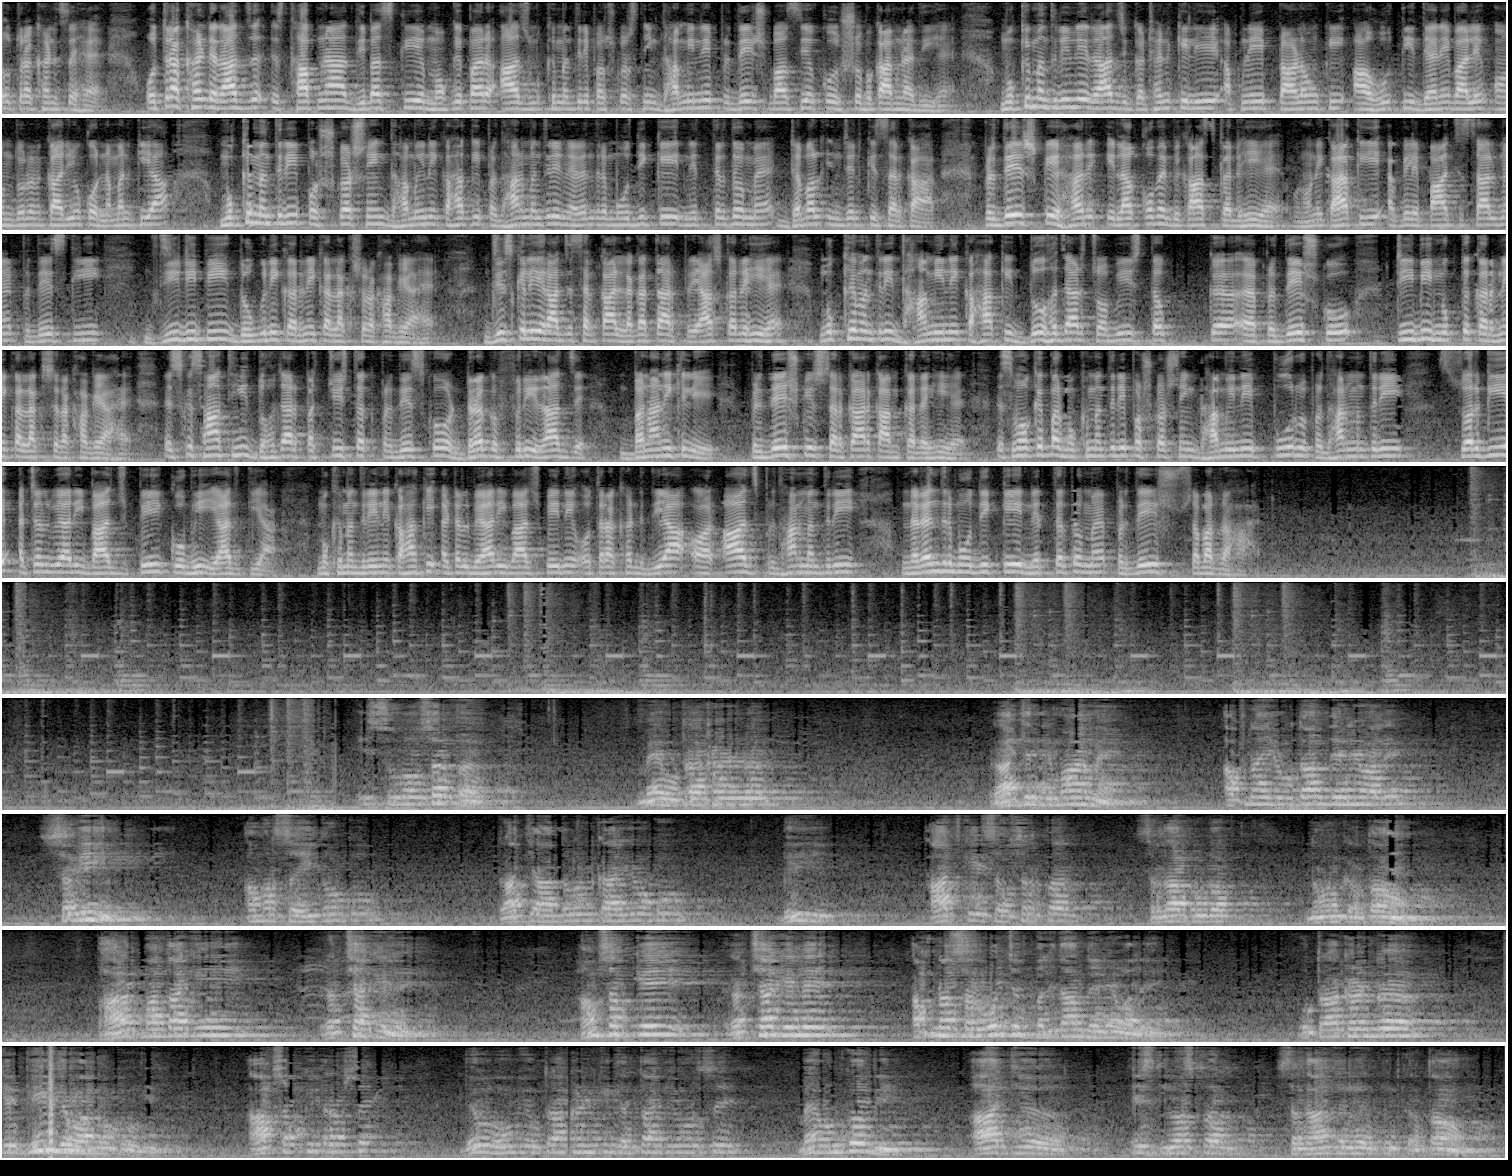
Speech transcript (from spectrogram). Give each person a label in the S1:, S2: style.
S1: उत्तराखंड से है। उत्तराखंड राज्य स्थापना दिवस के मौके पर आज मुख्यमंत्री पुष्कर सिंह धामी ने प्रदेशवासियों को शुभकामना दी है। मुख्यमंत्री ने राज्य गठन के लिए अपने प्राणों की आहुति देने वाले आंदोलनकारियों को नमन किया। मुख्यमंत्री पुष्कर सिंह धामी ने कहा कि प्रधानमंत्री नरेंद्र मोदी के नेतृत्व में डबल इंजन की सरकार प्रदेश के हर इलाकों में विकास कर रही है। उन्होंने कहा कि अगले पाँच साल में प्रदेश की जीडीपी दोगुनी करने का लक्ष्य रखा गया है, जिसके लिए राज्य सरकार लगातार प्रयास कर रही है। मुख्यमंत्री धामी ने कहा कि 2024 तक प्रदेश को टीबी मुक्त करने का लक्ष्य रखा गया है। इसके साथ ही 2025 तक प्रदेश को ड्रग फ्री राज्य बनाने के लिए प्रदेश की सरकार काम कर रही है। इस मौके पर मुख्यमंत्री पुष्कर सिंह धामी ने पूर्व प्रधानमंत्री स्वर्गीय अटल बिहारी वाजपेयी को भी याद किया। मुख्यमंत्री ने कहा कि अटल बिहारी वाजपेयी ने उत्तराखंड दिया और आज प्रधानमंत्री नरेंद्र मोदी के नेतृत्व में प्रदेश संवर रहा है।
S2: इस शुभ अवसर पर मैं उत्तराखंड राज्य निर्माण में अपना योगदान देने वाले सभी अमर शहीदों को, राज्य आंदोलनकारियों को भी आज के इस अवसर पर श्रद्धापूर्वक नमन करता हूँ। भारत माता की रक्षा के लिए, हम सबके रक्षा के लिए अपना सर्वोच्च बलिदान देने वाले उत्तराखंड के वीर जवानों को भी, आप सबकी तरफ़ से, देवभूमि उत्तराखंड की जनता की ओर से, मैं उनको भी आज इस दिवस पर श्रद्धांजलि अर्पित करता हूँ।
